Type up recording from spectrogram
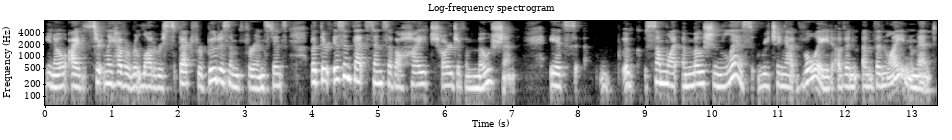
you know i certainly have a lot of respect for buddhism for instance but there isn't that sense of a high charge of emotion. It's uh, somewhat emotionless reaching that void of, an, of enlightenment.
